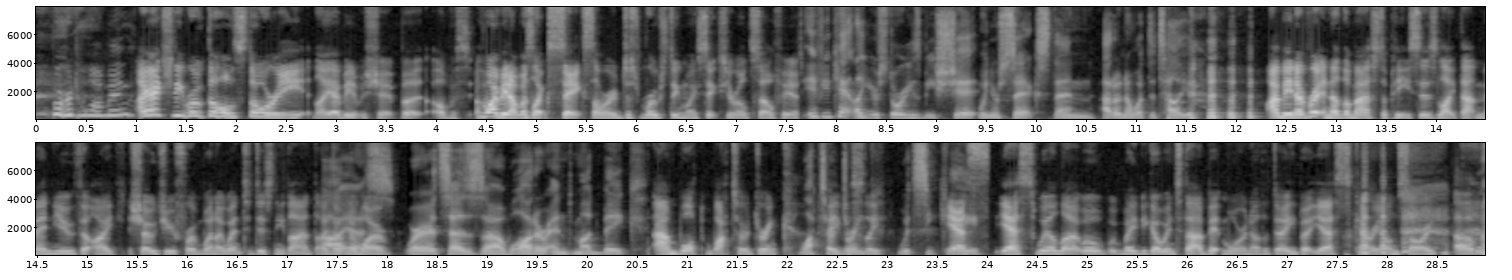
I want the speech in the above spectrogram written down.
Bird woman. I actually wrote the whole story. Like I mean, it was shit, but obviously, I mean, I was like six. Sorry, I'm just roasting my six-year-old self here. if you can't let your stories be shit when you're six, then I don't know what to tell you. I mean, I've written other masterpieces like that menu that I showed you from when I went to Disneyland. I don't Ah, know why. I. Where it says uh, water and mud bake, and what water drink water famously. drink with CK. Yes, Yes, we'll uh, we'll maybe go into that a bit more another day, but yes, carry on. Sorry. Um,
